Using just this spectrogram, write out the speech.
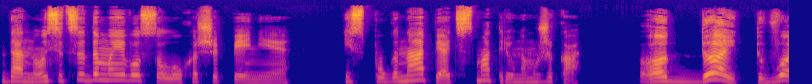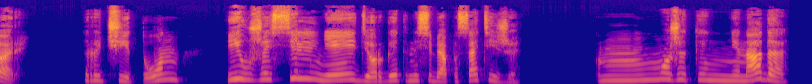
Доносится до моего слуха шипение. Испуганно опять смотрю на мужика. «Отдай, тварь!» — рычит он и уже сильнее дергает на себя пассатижи. «Может, не надо?»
